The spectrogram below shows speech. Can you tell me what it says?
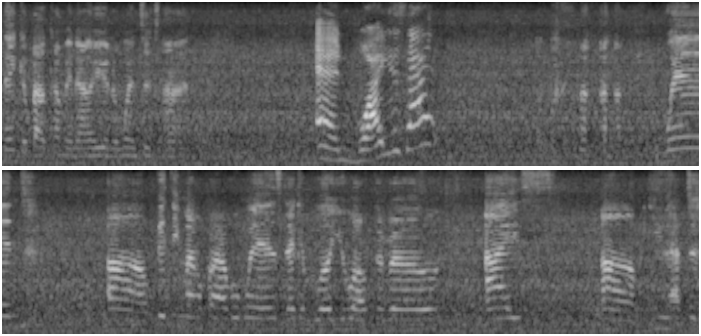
think about coming out here in the wintertime. And why is that? Wind, uh, 50 mile per hour winds that can blow you off the road, ice. Um, you have to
